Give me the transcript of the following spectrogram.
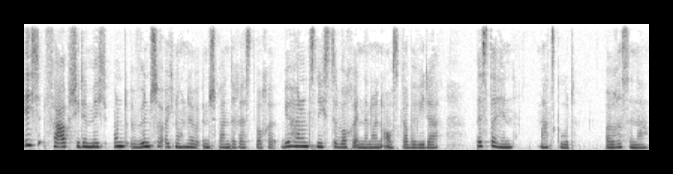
Ich verabschiede mich und wünsche euch noch eine entspannte Restwoche. Wir hören uns nächste Woche in der neuen Ausgabe wieder. Bis dahin, macht's gut. Eure Sinna.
